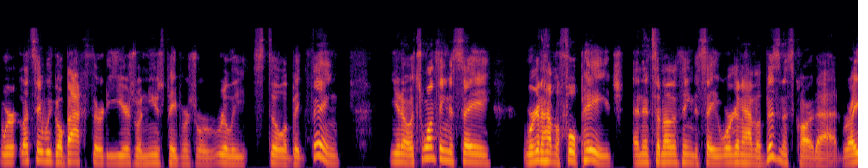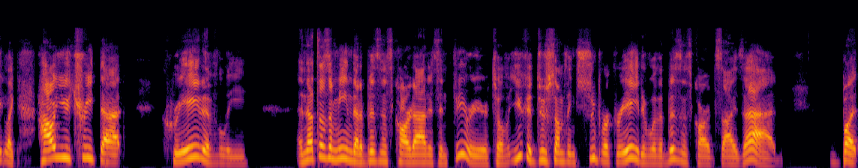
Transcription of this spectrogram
we're, let's say we go back 30 years when newspapers were really still a big thing. You know, it's one thing to say, we're going to have a full page and it's another thing to say we're going to have a business card ad right like how you treat that creatively and that doesn't mean that a business card ad is inferior to you could do something super creative with a business card size ad but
